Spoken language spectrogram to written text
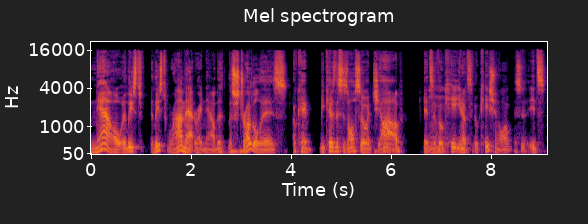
Now, at least at least where I'm at right now, the, the struggle is okay because this is also a job. It's a Mhm. voca- you know, it's vocational. This is it's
